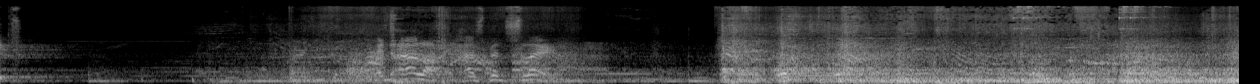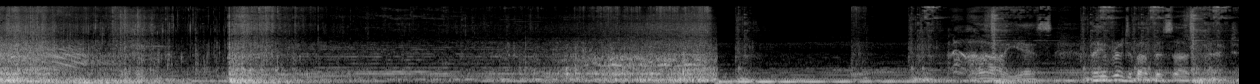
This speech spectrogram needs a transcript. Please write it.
Retreat! An ally has been slain. Ah, yes. I have read about this artifact.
